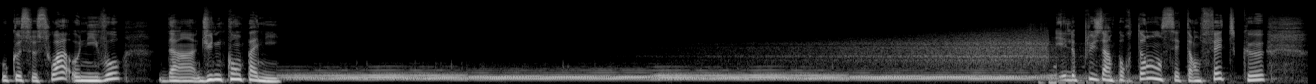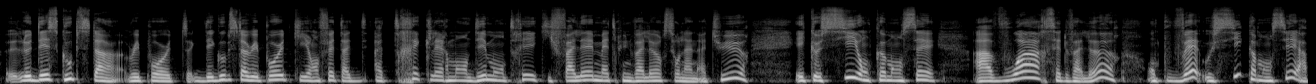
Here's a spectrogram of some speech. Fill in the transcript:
ou que ce soit au niveau d'une compagnie. Et le plus important, c'est en fait que euh, le Desgupta Report, Report qui en fait a, a très clairement démontré qu'il fallait mettre une valeur sur la nature et que si on commençait à avoir cette valeur, on pouvait aussi commencer à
